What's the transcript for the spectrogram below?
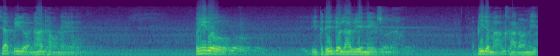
ရှက်ပြီးတော့နားထောင်တယ်တဲ့ဘုန်းကြီးတို့ဒီတရင်ကျွလာပြည့်နေ့ဆိုတာအဘိဓမ္မာအခါတော်နေ့ရ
